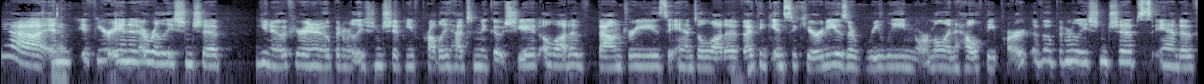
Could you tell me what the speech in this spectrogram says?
Yeah. And yeah. if you're in a relationship, you know, if you're in an open relationship, you've probably had to negotiate a lot of boundaries and a lot of, I think, insecurity is a really normal and healthy part of open relationships and of,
